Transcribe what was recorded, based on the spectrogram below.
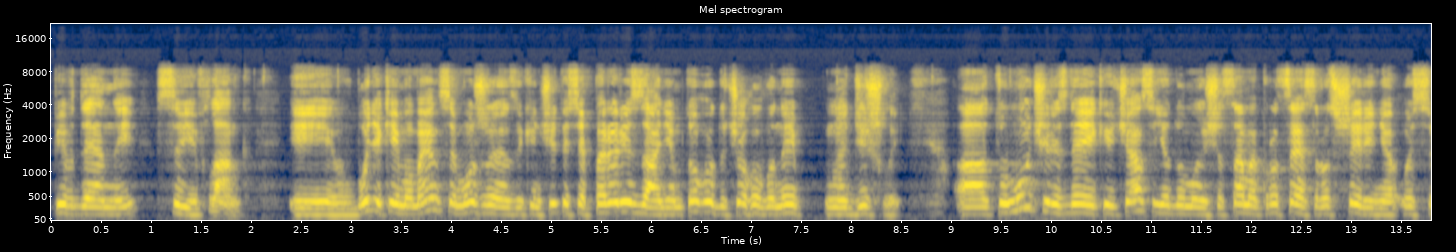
південний свій фланг. І в будь-який момент це може закінчитися перерізанням того, до чого вони дійшли. А тому через деякий час я думаю, що саме процес розширення ось.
